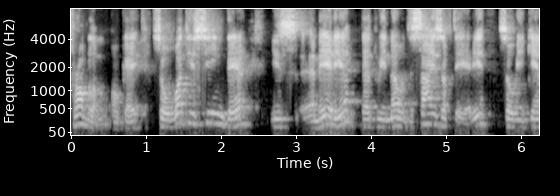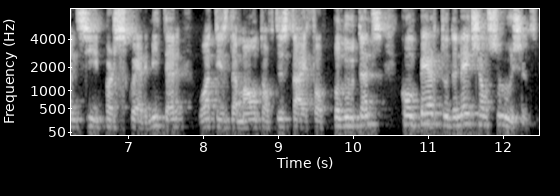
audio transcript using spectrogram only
problem, okay? So what you're seeing there is an area that we know the size of the area, so we can see per square meter what is the amount of this type of pollutants compared to the natural solutions.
